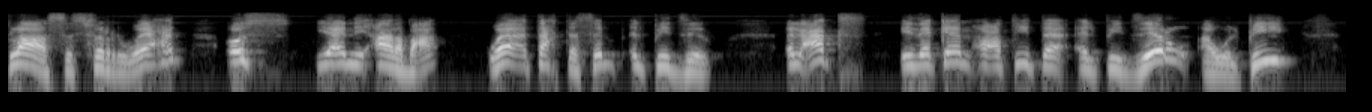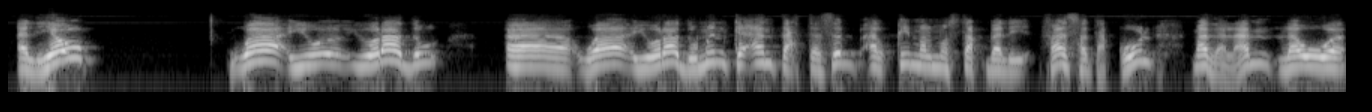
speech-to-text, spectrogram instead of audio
plus صفر واحد أس يعني أربعة وتحتسب ال P zero. العكس إذا كان أعطيت ال P zero أو ال P اليوم ويراد آه ويراد منك أن تحتسب القيمة المستقبلية. فستقول مثلا لو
